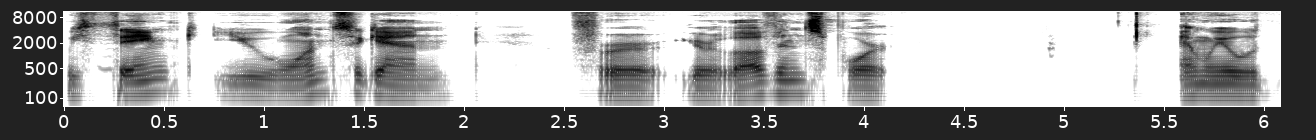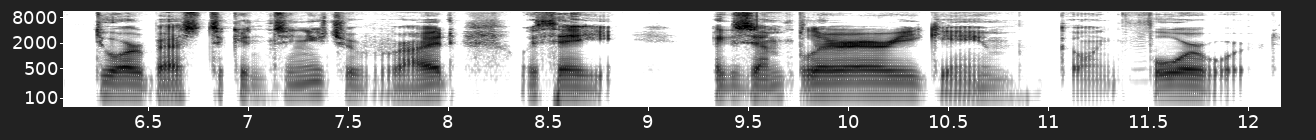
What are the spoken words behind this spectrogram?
We thank you once again for your love and support and we will do our best to continue to ride with a exemplary game going forward.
